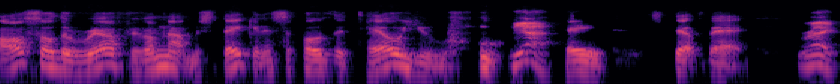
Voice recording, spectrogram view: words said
Also, the ref, if I'm not mistaken, is supposed to tell you, yeah, hey, step back. Right,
